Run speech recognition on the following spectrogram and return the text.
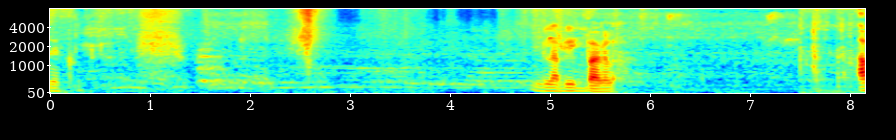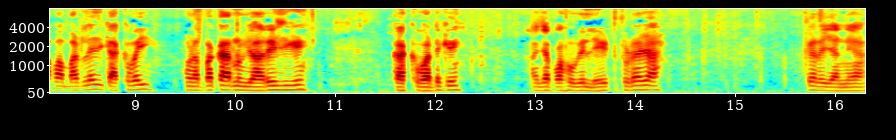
ਦੇਖੋ ਗੁਲਾਬੀ ਬਗਲ। ਆਪਾਂ ਵੱਢ ਲਿਆ ਜੀ ਕੱਖ ਬਾਈ। ਹੁਣ ਆਪਾਂ ਘਰ ਨੂੰ ਜਾ ਰਹੇ ਸੀਗੇ, ਕੱਖ ਵੱਢ ਕੇ। ਅੱਜ ਆਪਾਂ ਹੋ ਗਏ ਲੇਟ ਥੋੜਾ ਜਿਹਾ। ਘਰੇ ਜਾਂਦੇ ਆ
